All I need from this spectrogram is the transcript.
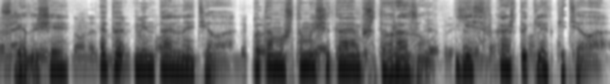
Следующее — это ментальное тело, потому что мы считаем, что разум есть в каждой клетке тела.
